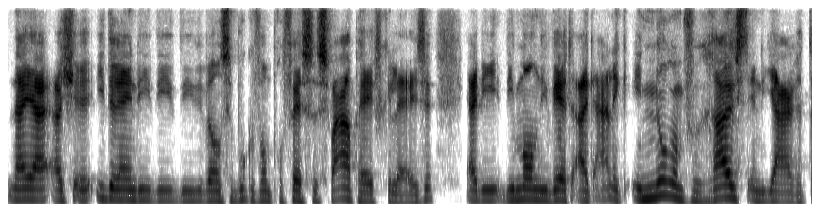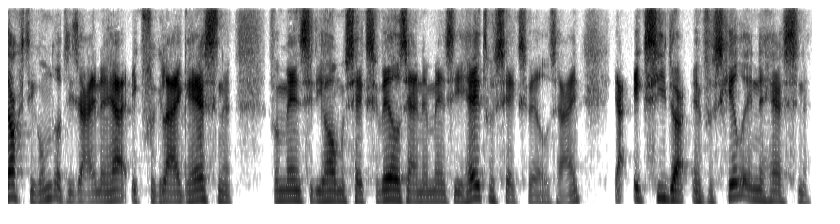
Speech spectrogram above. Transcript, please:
nou ja, als je iedereen die, die, die wel eens de boeken van professor Swaap heeft gelezen, ja, die, die man die werd uiteindelijk enorm verguisd in de jaren tachtig, omdat hij zei, nou ja, ik vergelijk hersenen van mensen die homoseksueel zijn en mensen die heteroseksueel zijn. Ja, ik zie daar een verschil in de hersenen.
